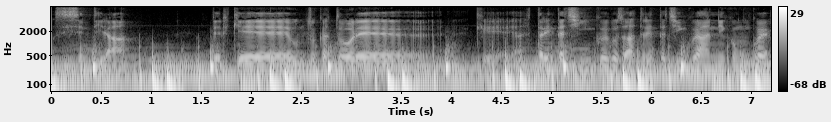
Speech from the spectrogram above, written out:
si sentirà perché un giocatore che a 35, cos'ha, 35 anni comunque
